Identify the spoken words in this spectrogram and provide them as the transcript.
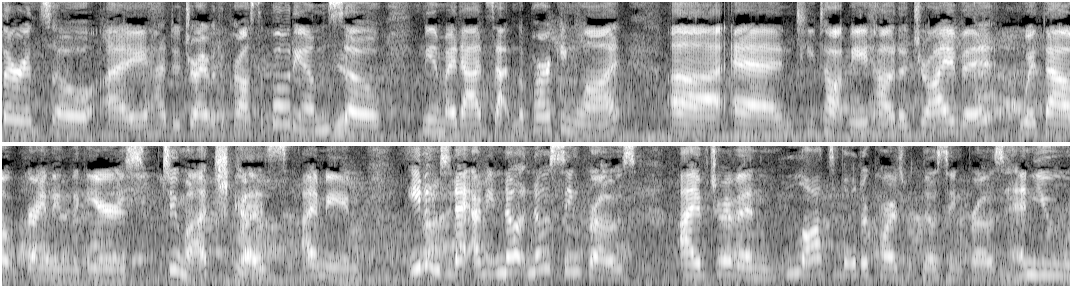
third. So I had to drive it across the podium. So me and my dad sat in the parking lot, uh, and he taught me how to drive it without grinding the gears too much. Because I mean, even today, I mean, no no synchros. I've driven lots of older cars with no synchros, and you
